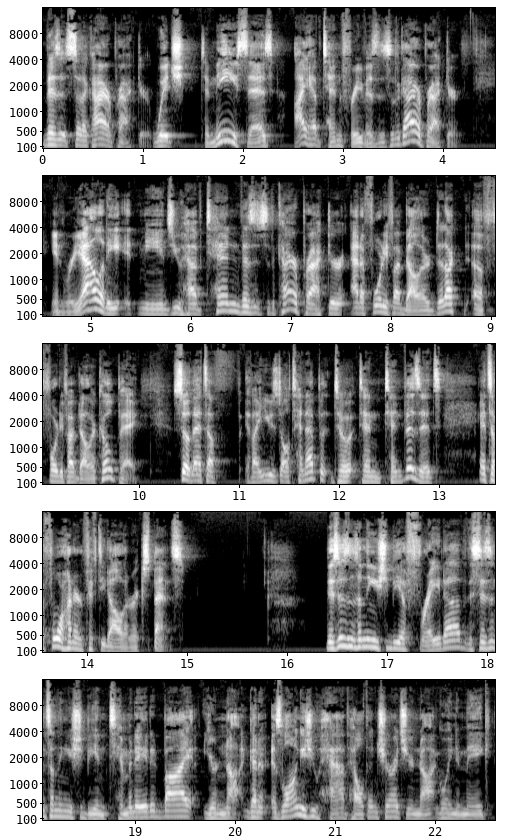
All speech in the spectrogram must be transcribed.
visits to the chiropractor, which to me says I have 10 free visits to the chiropractor. In reality, it means you have 10 visits to the chiropractor at a $45 deduct a $45 copay. So that's a if I used all 10, epi- 10, 10 visits, it's a $450 expense. This isn't something you should be afraid of. This isn't something you should be intimidated by. You're not going to, as long as you have health insurance, you're not going to make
